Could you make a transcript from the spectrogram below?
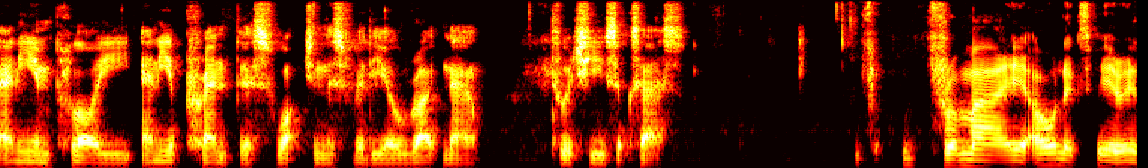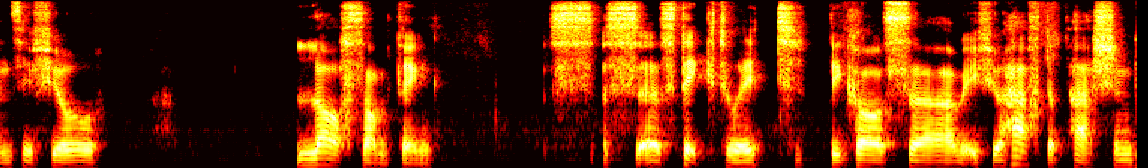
any employee, any apprentice watching this video right now to achieve success? From my own experience, if you love something uh, stick to it because uh, if you have the passion,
